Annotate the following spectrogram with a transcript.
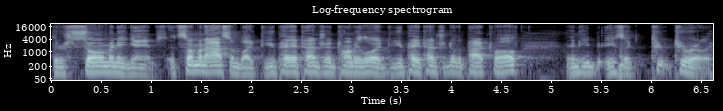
There's so many games. It's someone asked him like, "Do you pay attention, Tommy Lloyd? Do you pay attention to the Pac-12?" And he he's like, "Too too early."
